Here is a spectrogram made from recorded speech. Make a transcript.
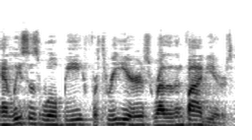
and leases will be for three years rather than five years.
